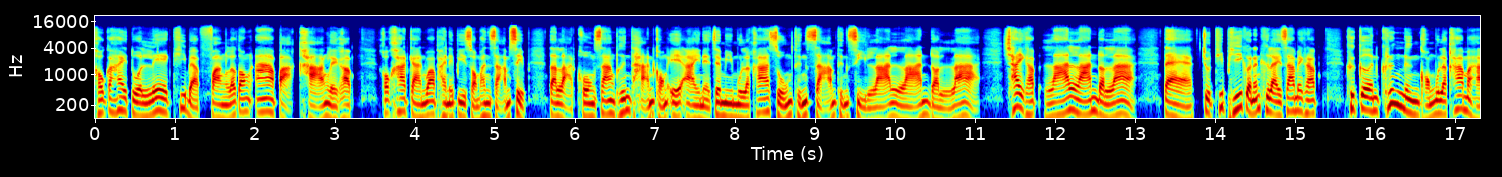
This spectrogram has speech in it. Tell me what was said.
เขาก็ให้ตัวเลขที่แบบฟังแล้วต้องอ้าปากค้างเลยครับ เขาคาดการณ์ว่าภายในปี 2030 ตลาดโครงสร้างพื้นฐานของ AI เนี่ยจะมีมูลค่าสูงถึง 3-4 ล้านล้านดอลลาร์ ใช่ครับ ล้านล้านดอลลาร์ แต่จุดที่พีกว่านั้นคืออะไรทราบไหมครับ คือเกินครึ่งหนึ่งของมูลค่ามหา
